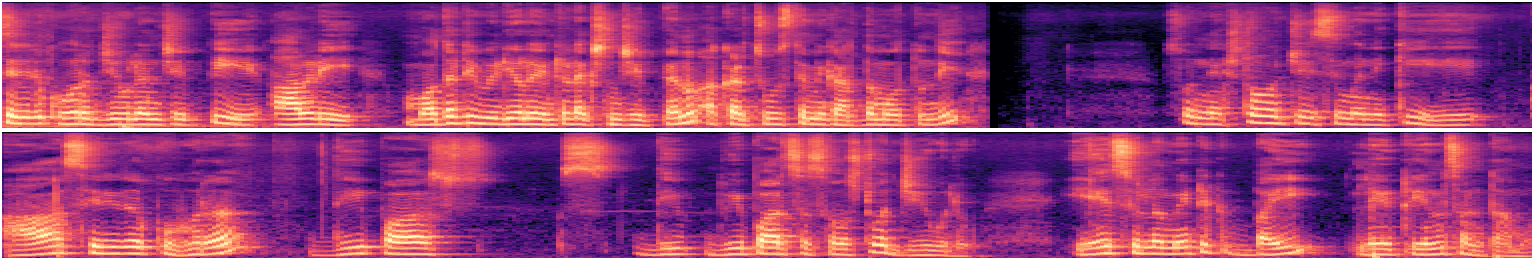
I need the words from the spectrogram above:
శరీర కుహర జీవులని చెప్పి ఆల్రెడీ మొదటి వీడియోలో ఇంట్రడక్షన్ చెప్పాను. అక్కడ చూస్తే మీకు అర్థమవుతుంది. సో నెక్స్ట్ వచ్చేసి మనకి ఆ శరీర కుహర ద్వీపార్స్ ద్వీ ద్వీపార్శ సౌష్ఠవ జీవులు. ఏ సిలోమేటిక్ బై లేట్రియన్స్ అంటాము.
